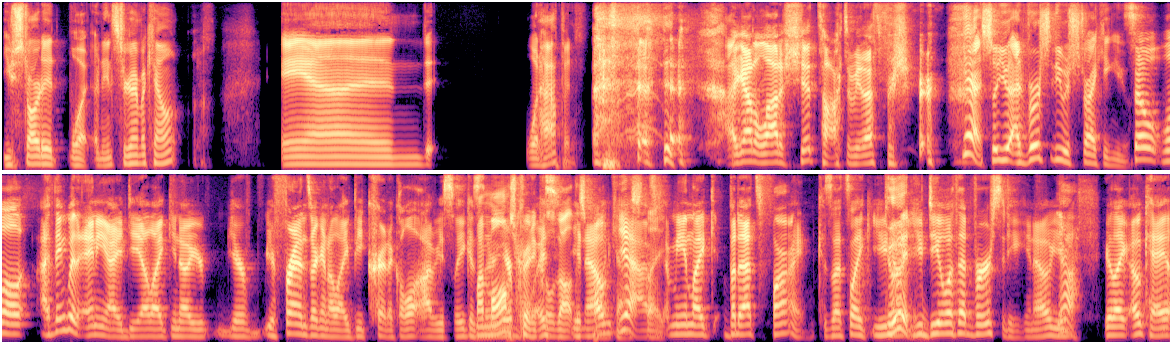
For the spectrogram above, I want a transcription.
You started what, an Instagram account? And what happened? I got a lot of shit talked to me. That's for sure. Yeah. So you adversity was striking you. So, well, I think with any idea, like you know, your your your friends are gonna like be critical, obviously, because My mom's critical about you this know. podcast, Yeah, like- I mean, like, but that's fine because that's like you Good. you deal with adversity. You know, you, Yeah. you're like, okay,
